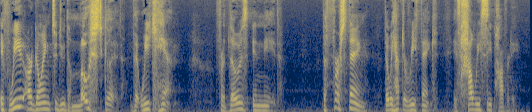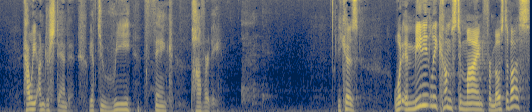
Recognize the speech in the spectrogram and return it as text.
If we are going to do the most good that we can for those in need, the first thing that we have to rethink is how we see poverty, how we understand it. We have to rethink poverty. Because what immediately comes to mind for most of us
